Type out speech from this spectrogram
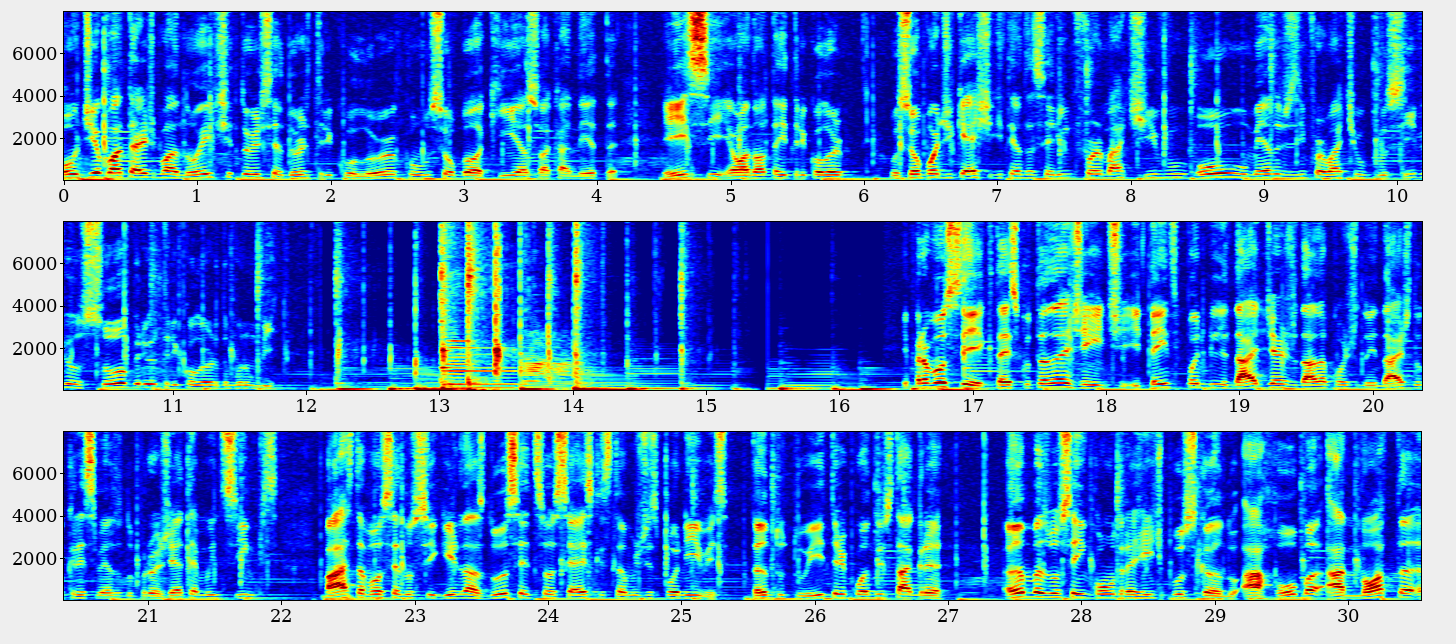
Bom dia, boa tarde, boa noite, torcedor tricolor com o seu bloquinho e a sua caneta. Esse é o Anota aí Tricolor, o seu podcast que tenta ser informativo ou o menos desinformativo possível sobre o tricolor do Morumbi. E para você que está escutando a gente e tem disponibilidade de ajudar na continuidade do crescimento do projeto, é muito simples. Basta você nos seguir nas duas redes sociais que estamos disponíveis, tanto o Twitter quanto o Instagram. Ambas você encontra a gente buscando arroba anota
